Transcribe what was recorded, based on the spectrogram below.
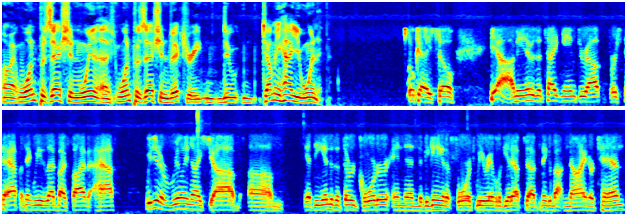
All right. One possession win. Uh, one possession victory. Do tell me how you win it. Okay, so yeah, I mean it was a tight game throughout the first half. I think we led by five at half. We did a really nice job um, at the end of the third quarter, and then the beginning of the fourth, we were able to get up to I think about nine or ten.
